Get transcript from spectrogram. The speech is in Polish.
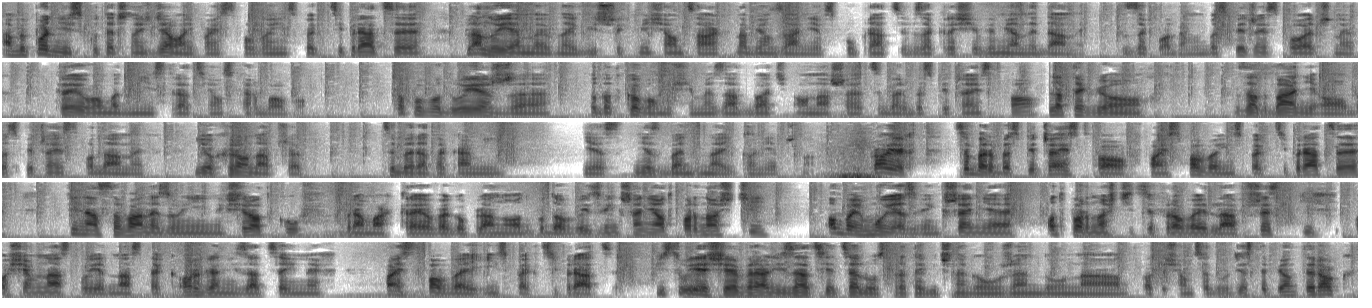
Aby podnieść skuteczność działań Państwowej Inspekcji Pracy, planujemy w najbliższych miesiącach nawiązanie współpracy w zakresie wymiany danych z Zakładem Ubezpieczeń Społecznych, Krajową Administracją Skarbową. To powoduje, że dodatkowo musimy zadbać o nasze cyberbezpieczeństwo, dlatego zadbanie o bezpieczeństwo danych i ochrona przed cyberatakami jest niezbędna i konieczna. Projekt Cyberbezpieczeństwo w Państwowej Inspekcji Pracy finansowany z unijnych środków w ramach Krajowego Planu Odbudowy i Zwiększania Odporności obejmuje zwiększenie odporności cyfrowej dla wszystkich 18 jednostek organizacyjnych Państwowej Inspekcji Pracy. Wpisuje się w realizację celu strategicznego urzędu na 2025 rok,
